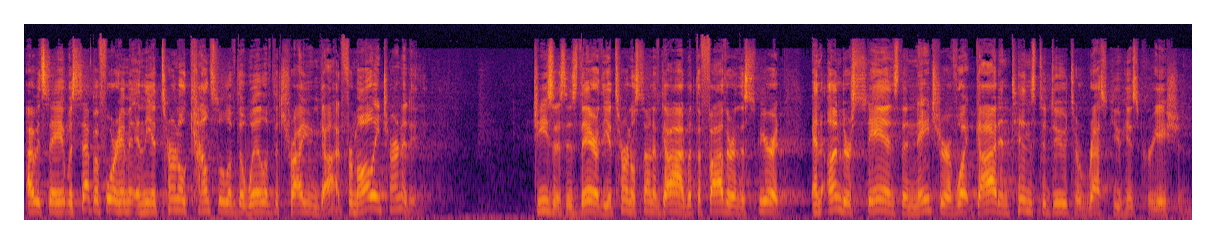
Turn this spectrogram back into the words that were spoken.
I would say it was set before him in the eternal counsel of the will of the triune God from all eternity. Jesus is there, the eternal Son of God, with the Father and the Spirit, and understands the nature of what God intends to do to rescue his creation.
